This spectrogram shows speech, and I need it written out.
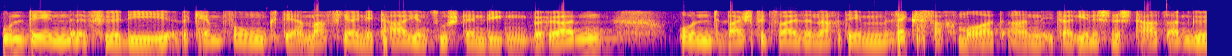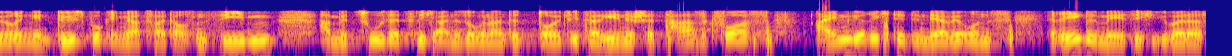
und den für die Bekämpfung der Mafia in Italien zuständigen Behörden. Und beispielsweise nach dem Sechsfachmord an italienischen Staatsangehörigen in Duisburg im Jahr 2007 haben wir zusätzlich eine sogenannte deutsch-italienische Taskforce eingerichtet, in der wir uns regelmäßig über das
